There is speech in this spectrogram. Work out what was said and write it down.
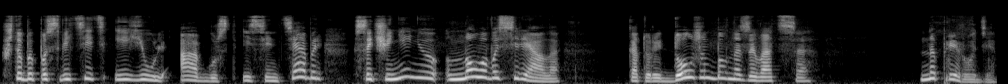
чтобы посвятить июль, август и сентябрь сочинению нового сериала, который должен был называться «На природе».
